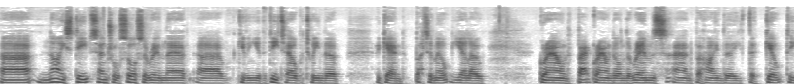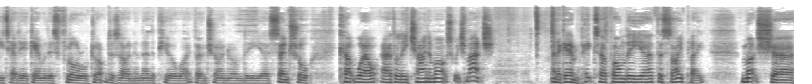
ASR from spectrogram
Uh, nice deep central saucer rim there, uh, giving you the detail between the, again, buttermilk yellow ground background on the rims and behind the the gilt detailing again with this floral drop design and then the pure white bone china on the uh, central Cutwell Adderley china marks which match. And again picked up on the uh, the side plate. Much uh,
